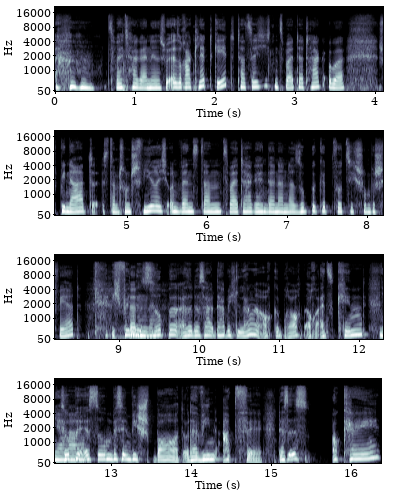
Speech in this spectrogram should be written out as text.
Zwei Tage an den Also Raclette geht tatsächlich, ein zweiter Tag, aber Spinat ist dann schon schwierig und wenn es dann zwei Tage hintereinander Suppe gibt, wird sich schon beschwert. Ich finde dann, Suppe, also das, da habe ich lange auch gebraucht, auch als Kind. Ja. Suppe ist so ein bisschen wie Sport oder wie ein Apfel. Das ist okay,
